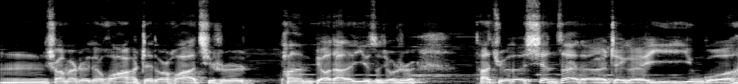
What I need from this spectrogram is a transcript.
嗯，上面这段话，这段话其实潘恩表达的意思就是，他觉得现在的这个英国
